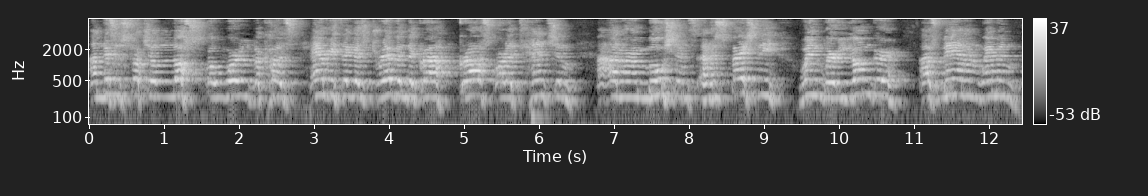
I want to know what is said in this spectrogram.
And this is such a lustful world because everything is driven to gra- grasp our attention and our emotions. And especially when we're younger as men and women,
